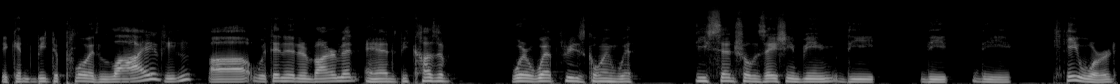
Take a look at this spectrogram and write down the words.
It can be deployed live mm-hmm. uh, within an environment, and because of where Web3 is going with decentralization being the the the keyword,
